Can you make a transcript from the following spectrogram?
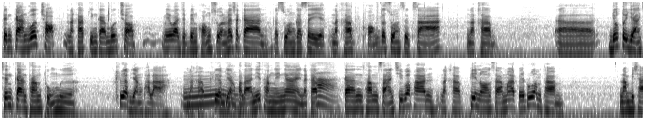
เป็นการเวิร์กช็อปนะครับกินการเวิร์กช็อปไม่ว่าจะเป็นของส่วนราชการกระทรวงเกษตรนะครับ ของกระทรวงศึกษานะครับอ่ายกตัวอย่างเช่นการทำถุงมือ เคลือบยางพารานะครับอืมเคลือบยางพาราอันนี้ทำง่าย ๆนะครับค่ะการทำสารชีวพันธุ์นะครับ พี่น้องสามารถไปร่วมทำนำไปใช้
